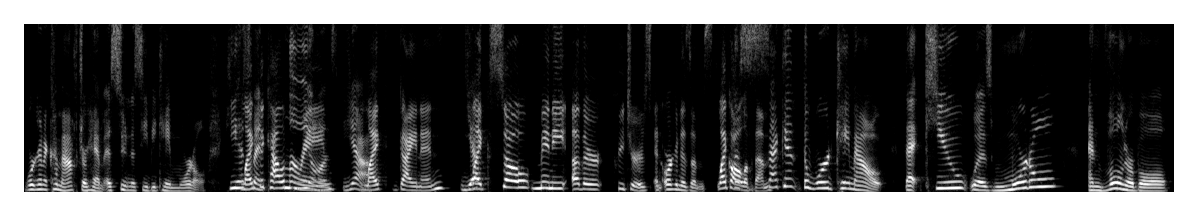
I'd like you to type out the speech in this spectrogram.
were going to come after him as soon as he became mortal. He has Like the eons- yeah, like Guinan, Yep. like so many other creatures and organisms, like all of them. Second, the word came out that Q was mortal and vulnerable.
